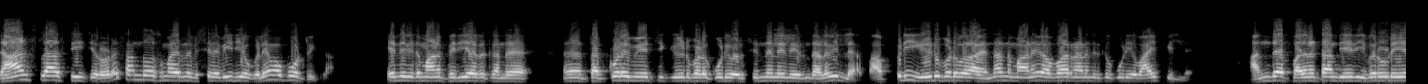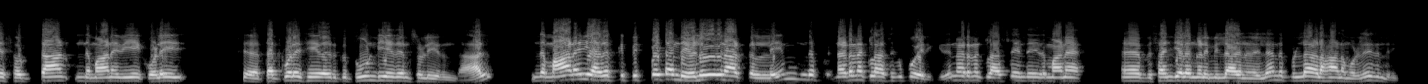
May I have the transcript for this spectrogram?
டான்ஸ் கிளாஸ் டீச்சரோட சந்தோஷமா இருந்த சில வீடியோக்களையும் அவன் போட்டிருக்கலாம் எந்த விதமான பெரியாருக்கு அந்த தற்கொலை முயற்சிக்கு ஈடுபடக்கூடிய ஒரு சிந்தனையில இருந்த அளவு இல்ல. அப்படி ஈடுபடுவதா இருந்தால் அந்த மாணவி அவ்வாறு நடந்திருக்கக்கூடிய வாய்ப்பு இல்லை. அந்த பதினெட்டாம் தேதி இவருடைய சொட்டான் இந்த மாணவியை கொலை தற்கொலை செய்வதற்கு தூண்டியதுன்னு சொல்லி இருந்தால் இந்த மாணவி அதற்கு பிற்பட்ட அந்த எழுபது நாட்கள்லயும் இந்த நடன கிளாஸுக்கு போயிருக்குது. நடன கிளாஸ்ல எந்த விதமான சஞ்சலங்களும் இல்லாத நிலையில அந்த பிள்ளை அழகான முறையில் இருந்திருக்கு.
